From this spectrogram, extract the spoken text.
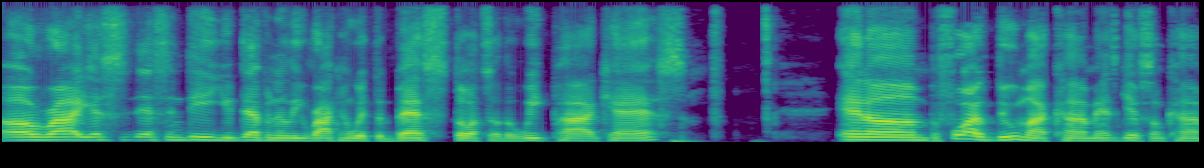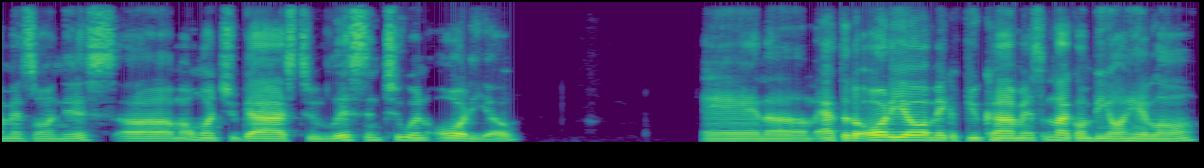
All right, yes, yes, indeed. You're definitely rocking with the best thoughts of the week podcast. And um, before I do my comments, give some comments on this. Um, I want you guys to listen to an audio. And um, after the audio, I'll make a few comments. I'm not going to be on here long,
